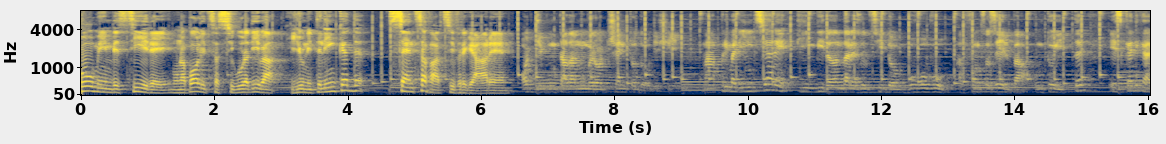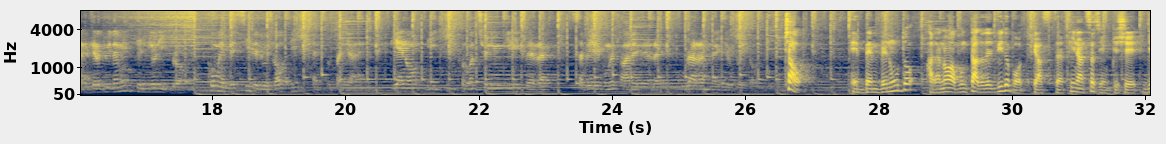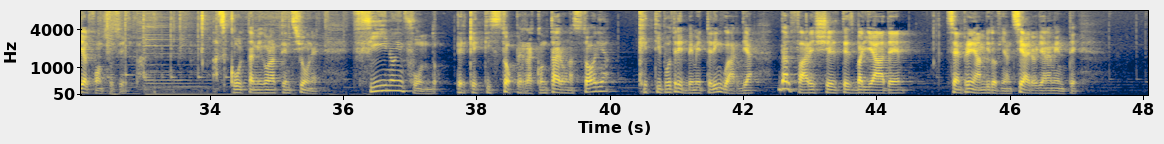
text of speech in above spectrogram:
come investire in una polizza assicurativa Unit Linked senza farsi fregare. Oggi puntata numero 112, ma prima di iniziare ti invito ad andare sul sito www.alfonsoselva.it e scaricare gratuitamente il mio libro Come investire i tuoi soldi senza sbagliare, pieno di informazioni utili per sapere come fare per curare al meglio i tuoi soldi. Ciao! E benvenuto alla nuova puntata del video podcast Finanza Semplice di Alfonso Selva. Ascoltami con attenzione fino in fondo perché ti sto per raccontare una storia che ti potrebbe mettere in guardia dal fare scelte sbagliate, sempre in ambito finanziario chiaramente.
